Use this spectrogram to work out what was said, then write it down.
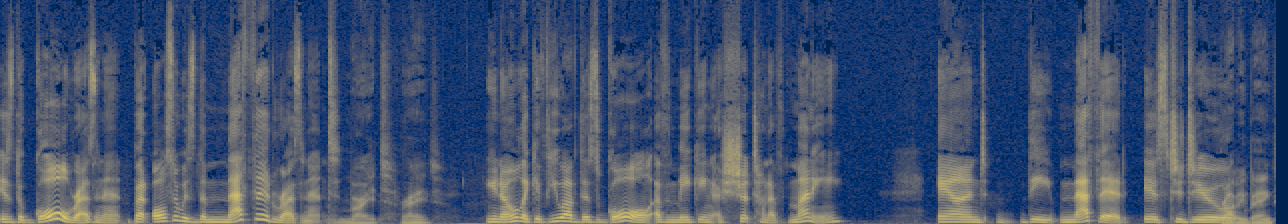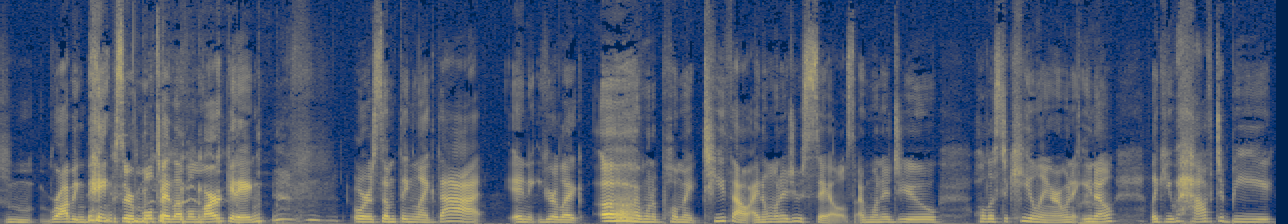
is the goal resonant but also is the method resonant Right, right. You know like if you have this goal of making a shit ton of money and the method is to do Robbing banks. robbing banks or multi-level marketing or something like that and you're like oh i want to pull my teeth out. I don't want to do sales. I want to do holistic healing or i want to you know? Like you have to be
